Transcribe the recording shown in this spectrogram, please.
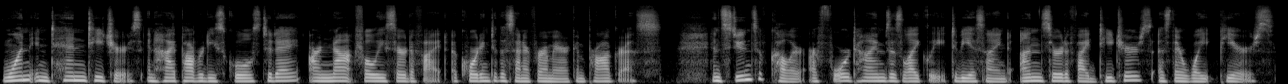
One in 10 teachers in high poverty schools today are not fully certified, according to the Center for American Progress and students of color are four times as likely to be assigned uncertified teachers as their white peers.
